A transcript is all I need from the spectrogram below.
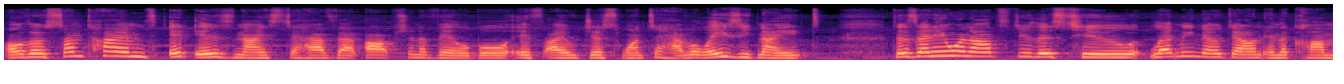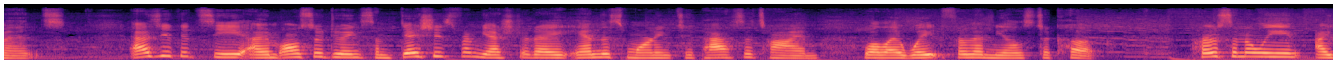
Although sometimes it is nice to have that option available if I just want to have a lazy night. Does anyone else do this too? Let me know down in the comments. As you can see, I am also doing some dishes from yesterday and this morning to pass the time while I wait for the meals to cook. Personally, I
